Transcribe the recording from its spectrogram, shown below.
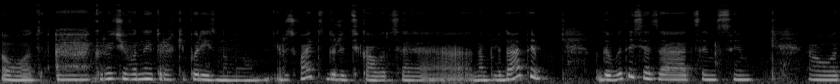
От. Е, Коротше, вони трошки по-різному розвиваються. Дуже цікаво це наблюдати, дивитися за цим всім. От.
